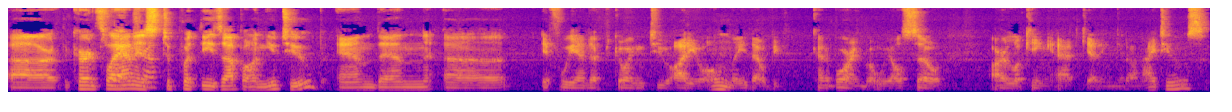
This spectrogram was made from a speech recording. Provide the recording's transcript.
uh, the current plan is to put these up on YouTube, and then uh, if we end up going to audio only, that would be kind of boring. But we also are looking at getting it on iTunes.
